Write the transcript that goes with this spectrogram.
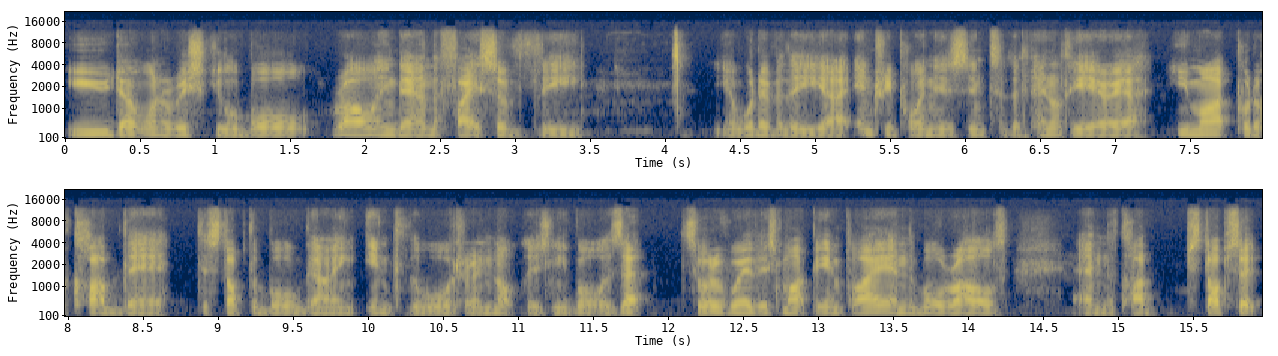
You don't want to risk your ball rolling down the face of the you know whatever the uh, entry point is into the penalty area, you might put a club there to stop the ball going into the water and not losing your ball. Is that sort of where this might be in play? And the ball rolls, and the club stops it,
